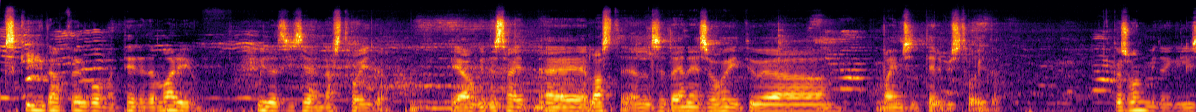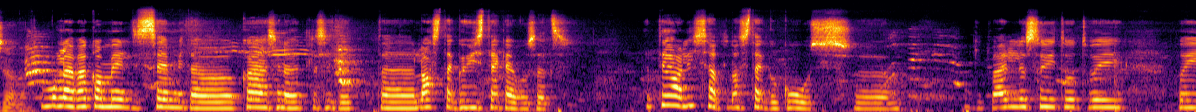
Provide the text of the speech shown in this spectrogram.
kas keegi tahab veel kommenteerida, Marju, kuidas iseennast hoida ja kuidas äh, lastel seda enesehoidu ja vaimset tervist hoida? kas on midagi lisada? mulle väga meeldis see, mida Kaja, sina ütlesid, et äh, lastega ühistegevused. teha lihtsalt lastega koos mingid väljasõidud või, või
